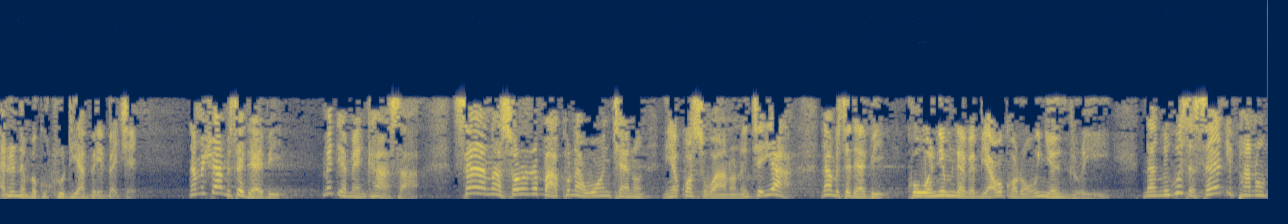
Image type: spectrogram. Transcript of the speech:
ɛno na makukuro di abɛi bɛgye na mehwɛ a me sɛ daabi me deɛ menkaa saa saa na asɔre no baako na wɔ nkyɛn no ne yɛkɔ soa no no nti yɛ na me sɛ daabi kɔ w'anim na baabi a wokɔ no wonya ndurui na mehu sɛ saa nnipa no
